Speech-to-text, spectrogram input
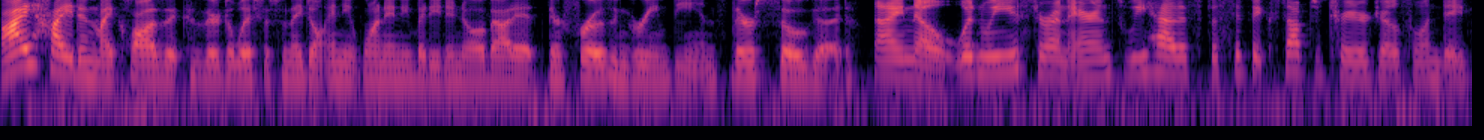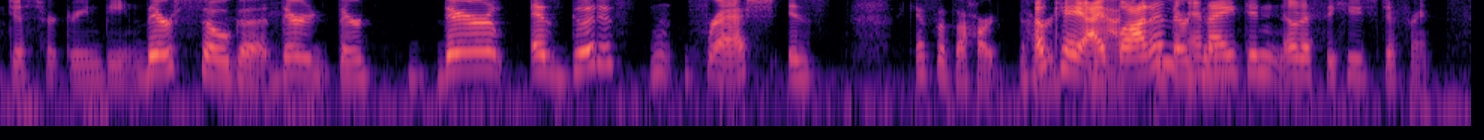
I hide in my closet because they're delicious and I don't any, want anybody to know about it. They're frozen green beans. They're so good. I know. When we used to run errands, we had a specific stop to Trader Joe's one day just for green beans. They're so good. They're they're they're as good as mm, fresh is. I guess that's a hard. hard okay, I bought them and good. I didn't notice a huge difference.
